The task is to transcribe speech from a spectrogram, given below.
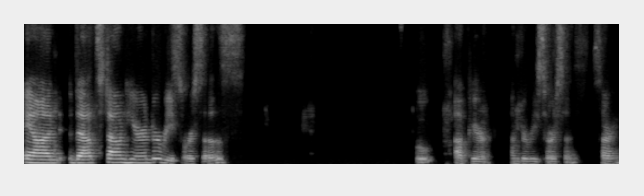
and that's down here under Resources. Ooh, up here under Resources, sorry.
